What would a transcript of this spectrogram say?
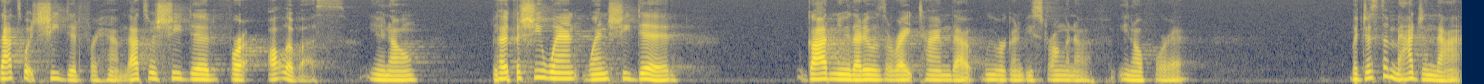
that's what she did for him. That's what she did for all of us, you know. Because she went when she did, God knew that it was the right time that we were going to be strong enough, you know, for it. But just imagine that.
